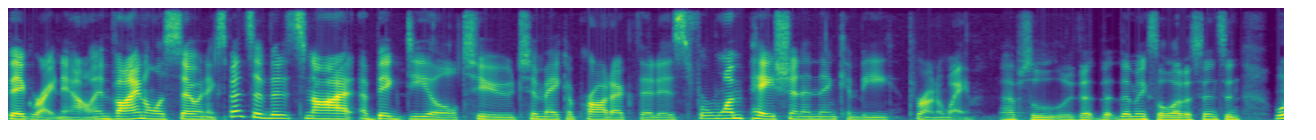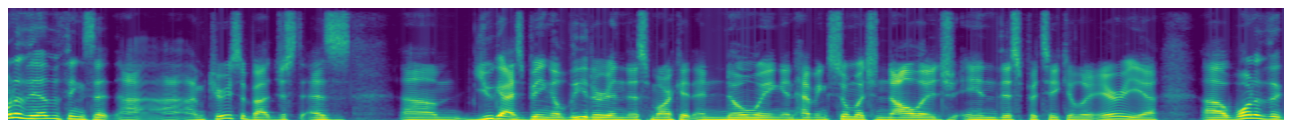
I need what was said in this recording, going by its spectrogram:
big right now. And vinyl is so inexpensive that it's not a big deal to, to make a product that is for one patient and then can be thrown away. Absolutely. That, that, that makes a lot of sense. And one of the other things that I, I'm curious about, just as um, you guys being a leader in this market and knowing and having so much knowledge in this particular area, uh, one of the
